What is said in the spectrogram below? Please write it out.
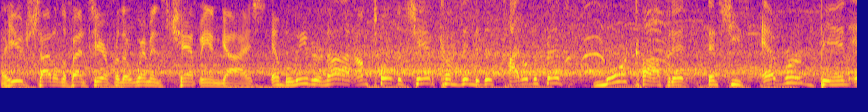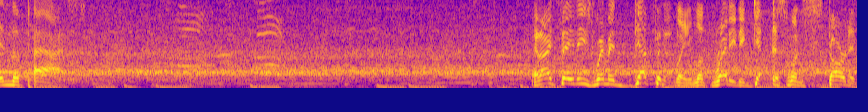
A huge title defense here for the women's champion guys. And believe it or not, I'm told the champ comes into this title defense more confident than she's ever been in the past. And I'd say these women definitely look ready to get this one started.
